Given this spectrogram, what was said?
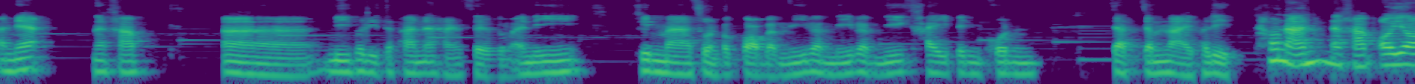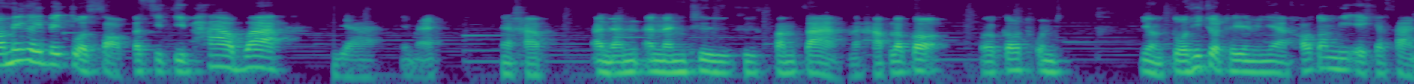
อันเนี้ยนะครับมีผลิตภัณฑ์อาหารเสริม อันนี้ขึ้นมาส่วนประกอบแบบนี้แบบนี้แบบนี้ใครเป็นคนจัดจำหน่ายผลิต เท่านั้นนะครับออยไม่เคยไปตรวจสอบประสิทธิภาพว่ายาเห็นไหมนะครับ อันนั้นอันนั้นคือคือความต่างนะครับ แล้วก็แล้วก็ทนอย่างตัวที่จดทะเบียนยาเขาต้องมีเอกสาร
